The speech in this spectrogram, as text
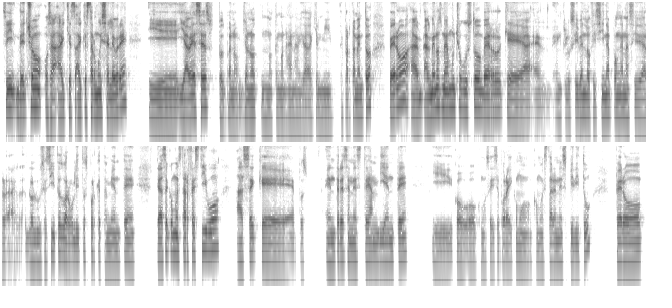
Sí, de hecho, o sea, hay que, hay que estar muy célebre y, a veces, pues bueno, yo no, no, tengo nada de Navidad aquí en mi departamento, pero al, menos me da mucho gusto ver que ah, inclusive en la oficina pongan así los lucecitos o arbolitos porque también te, te hace como estar festivo, hace que pues entres en este ambiente y, o, como se dice por ahí, como, como estar en espíritu. Pero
